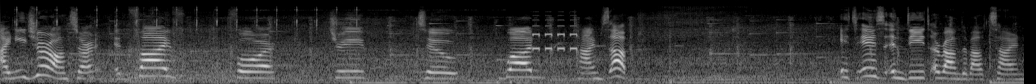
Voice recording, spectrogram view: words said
I need your answer in five, four, three, two, one. Time's up. It is indeed a roundabout sign.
